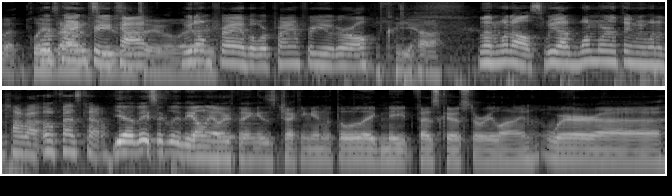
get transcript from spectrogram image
that plays out. we're out praying in for you, season Kat. two. We don't pray, but we're praying for you, girl. Yeah. Then what else? We got one more thing we wanted to talk about. Oh, Fezco. Yeah, basically the only other thing is checking in with the like Nate Fezco storyline where uh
